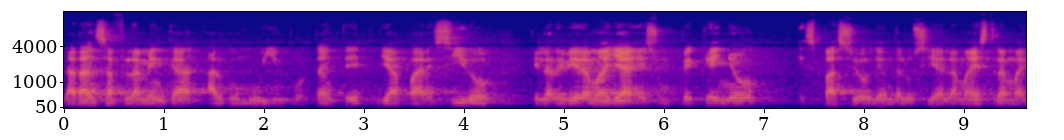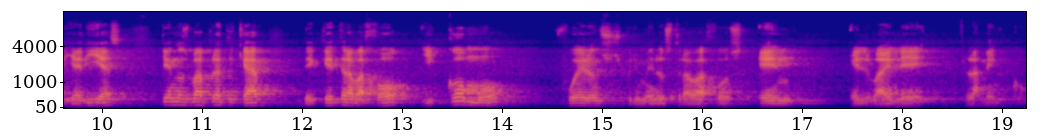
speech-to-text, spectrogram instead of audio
la danza flamenca algo muy importante y ha parecido que la Riviera Maya es un pequeño espacio de Andalucía. La maestra María Díaz, que nos va a platicar de qué trabajó y cómo fueron sus primeros trabajos en el baile flamenco.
